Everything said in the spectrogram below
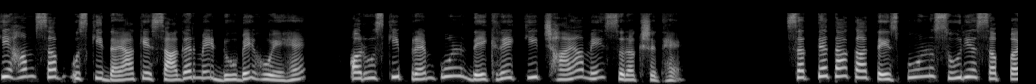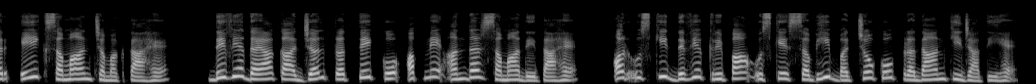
कि हम सब उसकी दया के सागर में डूबे हुए हैं और उसकी प्रेमपूर्ण देखरेख की छाया में सुरक्षित है। सत्यता का तेजपूर्ण सूर्य सब पर एक समान चमकता है, दिव्य दया का जल प्रत्येक को अपने अंदर समा देता है। और उसकी दिव्य कृपा उसके सभी बच्चों को प्रदान की जाती है।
